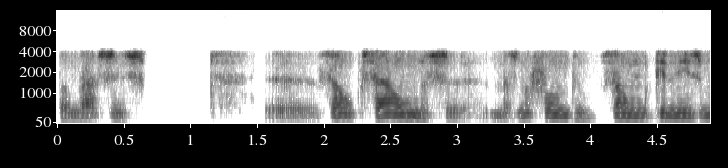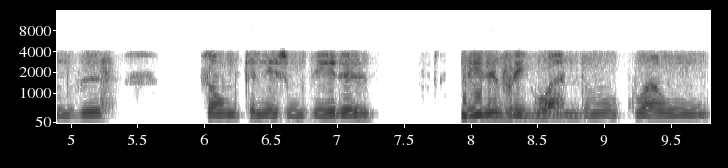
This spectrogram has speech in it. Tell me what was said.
sondagens uh, são o que são, mas, mas no fundo são um mecanismo de, são um mecanismo de ir, de ir averiguando quão,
